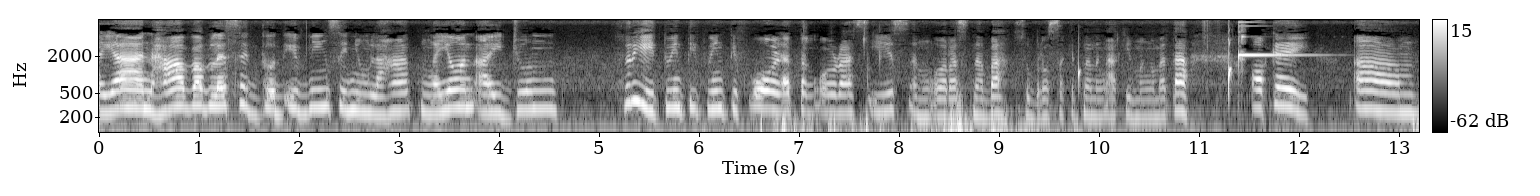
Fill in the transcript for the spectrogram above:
Ayan, have a blessed good evening sa inyong lahat. Ngayon ay June 3, 2024 at ang oras is, anong oras na ba? Sobrang sakit na ng aking mga mata. Okay, um,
